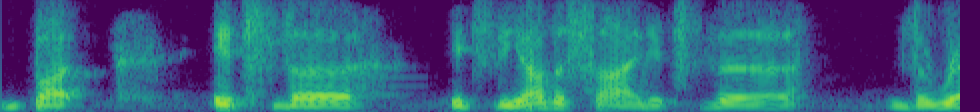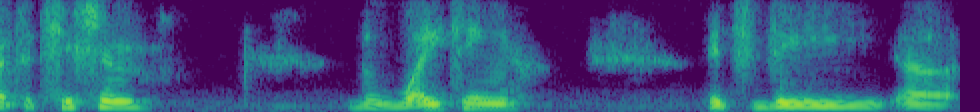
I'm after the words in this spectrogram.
But it's the it's the other side. It's the the repetition, the waiting. It's the uh,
